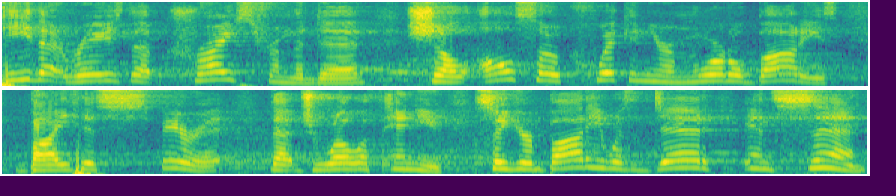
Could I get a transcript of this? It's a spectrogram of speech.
he that raised up Christ from the dead shall also quicken your mortal bodies by his Spirit that dwelleth in you. So your body was dead in sin,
